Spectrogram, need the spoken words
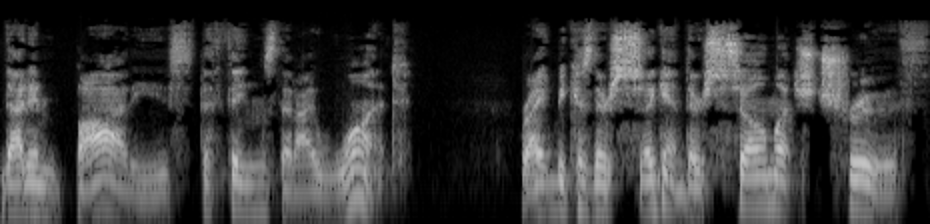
that embodies the things that I want? Right? Because there's, again, there's so much truth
